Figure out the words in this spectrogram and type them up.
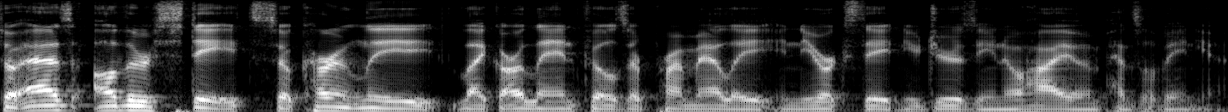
So, as other states, so currently, like our landfills are primarily in New York State, New Jersey, and Ohio, and Pennsylvania.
